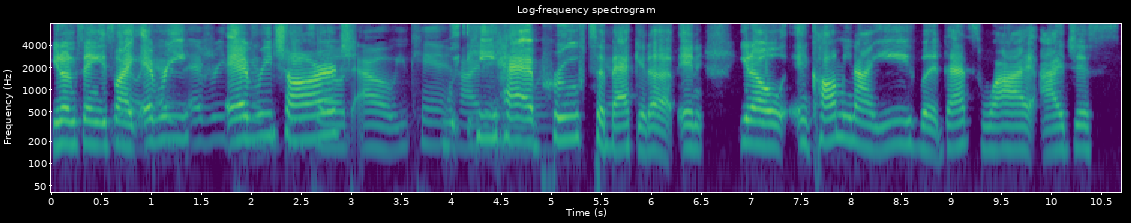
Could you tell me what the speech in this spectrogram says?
You know what I'm saying? It's like, like every every charge out. You can't. he had anymore. proof to yeah. back it up, and you know, and call me naive, but that's why I just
